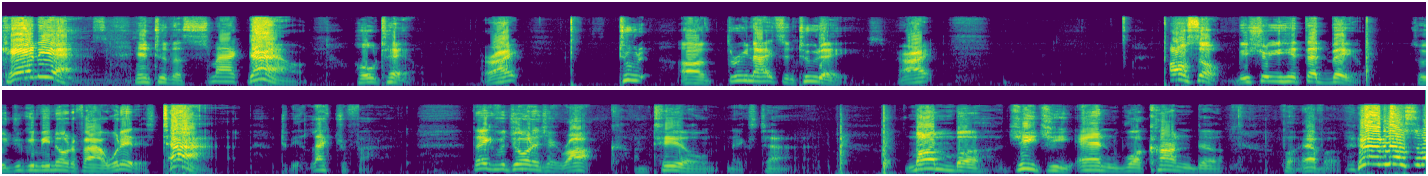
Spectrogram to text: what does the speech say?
candy ass into the SmackDown Hotel. All right, two, uh, three nights and two days. All right. Also, be sure you hit that bell so you can be notified when it is time to be electrified. Thank you for joining J Rock. Until next time, Mamba, Gigi, and Wakanda forever. If you smell,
